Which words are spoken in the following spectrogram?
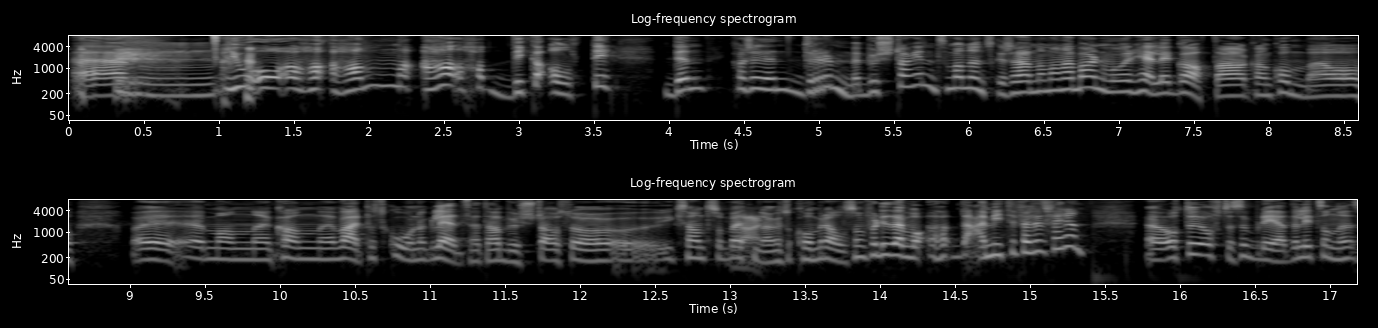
Um, jo, og han hadde ikke alltid den, kanskje den drømmebursdagen som man ønsker seg når man er barn, hvor hele gata kan komme og eh, man kan være på skolen og glede seg til å ha bursdag, og så, ikke sant? så på ettermiddagen så kommer alle sånn. Fordi det, var, det er midt i fellesferien. Eh, Og ofte så ble det litt sånne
